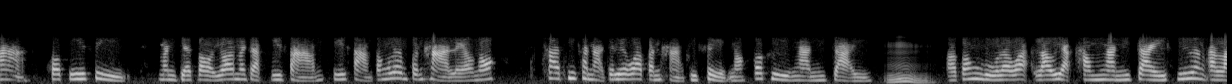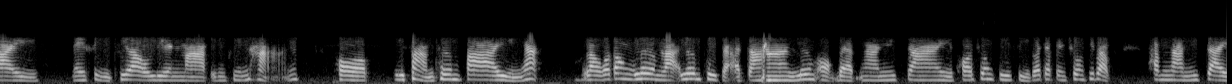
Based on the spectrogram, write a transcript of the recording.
อ่า พอปีสี่มันจะต่อยอดมาจากปีสามปีสามต้องเริ่มค้นหาแล้วเนาะ ถ้าที่คณะจะเรียกว่าปัญหาพิเศษเนาะก็คืองานวิจัยอืมเราต้องรู้แล้วว่า เราอยากทำงานวิจัยเรื่องอะไร ในสิ่งที่เราเรียนมาเป็นพื้นฐาน พอปีสามเทอมปลายอย่างเงี้ยเราก็ต้องเริ่มละ เริ่มคุยกับอาจารย์ เริ่มออกแบบงานวิจัย พอช่วงปีสี่ก็จะเป็นช่วงที่แบบทำงานวิจัย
